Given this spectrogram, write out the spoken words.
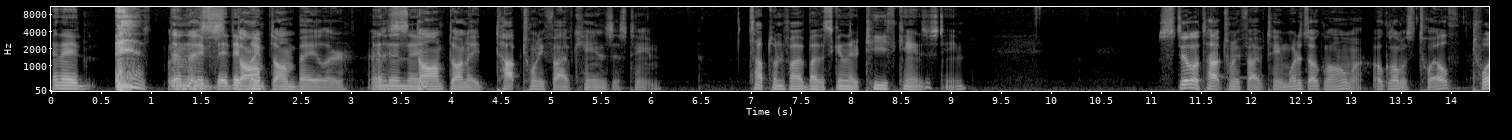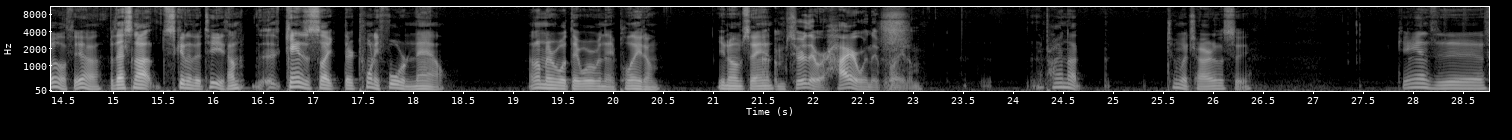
And they and And they, they- they- they played- stomped on Baylor and, and they then they- stomped on a top twenty-five Kansas team. top 25 by the skin of their teeth Kansas team. Still a top twenty-five team. What is Oklahoma? Oklahoma's twelfth. 12th, yeah. But that's not skin of the teeth. I'm uh, Kansas like they're 24 now. I don't remember what they were when they played them. You know what I'm saying? I'm sure they were higher when they played them. Probably not too much higher. Let's see. Kansas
